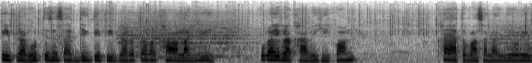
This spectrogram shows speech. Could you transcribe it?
পিঁপড়া ঘুরতেছে চারদিক দিয়ে পিঁপড়ারও তো আবার খাওয়া লাগবে পুরাই বা খাবে কি কন? খায়া তো বাঁচা লাগবে ওরেও।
